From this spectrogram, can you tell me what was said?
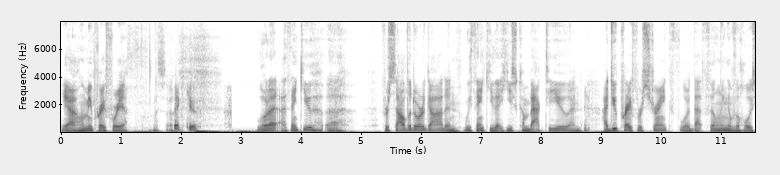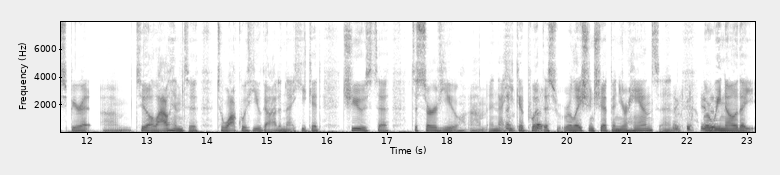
Yeah, let me pray for you. So, thank you, Lord. I, I thank you. Uh, for Salvador, God, and we thank you that he's come back to you. And I do pray for strength, Lord, that filling of the Holy Spirit um, to allow him to to walk with you, God, and that he could choose to to serve you, um, and that thank he could put this relationship in your hands. And Lord, we know that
